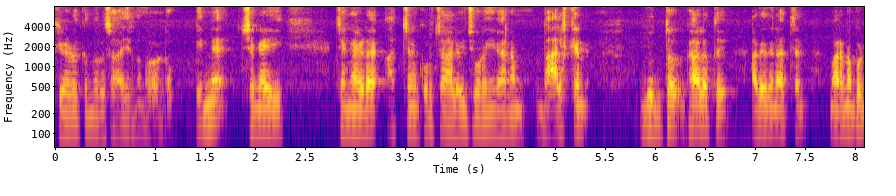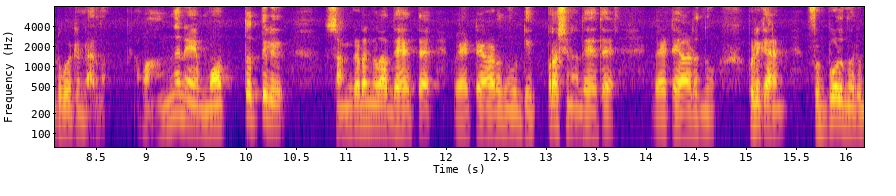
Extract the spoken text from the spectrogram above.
കീഴടക്കുന്ന ഒരു സാഹചര്യം നമ്മൾ കണ്ടു പിന്നെ ചെങ്ങായി ചെങ്ങായിയുടെ അച്ഛനെക്കുറിച്ച് ആലോചിച്ച് തുടങ്ങി. കാരണം ബാൽക്കൻ യുദ്ധകാലത്ത് അദ്ദേഹത്തിന്റെ അച്ഛൻ മരണപ്പെട്ടു പോയിട്ടുണ്ടായിരുന്നു. അപ്പോൾ അങ്ങനെ മൊത്തത്തിൽ സങ്കടങ്ങൾ അദ്ദേഹത്തെ വേട്ടയാടുന്നു ഡിപ്രഷൻ അദ്ദേഹത്തെ വേട്ടയാടുന്നു. പുള്ളിക്കാരൻ ഫുട്ബോളിൽ നിന്ന് ഒരു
